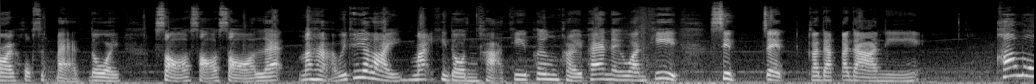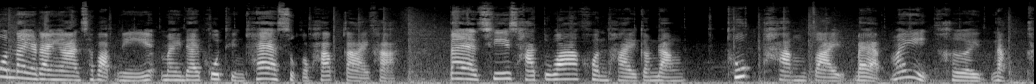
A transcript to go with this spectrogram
2568 โดย สสส และมหาวิทยาลัยมหิดลค่ะ ที่เพิ่งเผยแพร่ในวันที่ 17 กรกฎานี้ ข้อมูลในรายงานฉบับนี้ไม่ได้พูดถึงแค่สุขภาพกายค่ะ แต่ชี้ชัดว่าคนไทยกำลังทุกทางใจแบบไม่เคยหนักข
